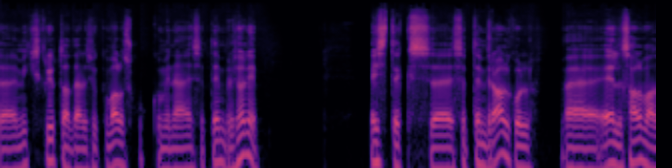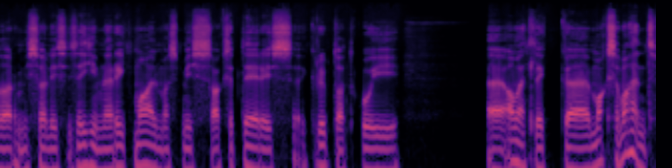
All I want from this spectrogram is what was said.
äh, miks krüptodel sihuke valus kukkumine septembris oli. esiteks septembri algul El Salvador, mis oli siis esimene riik maailmas, mis aktsepteeris krüptot kui ametlik maksevahend,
